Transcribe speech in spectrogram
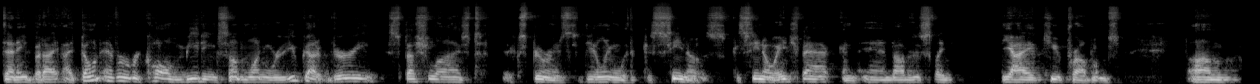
Denny, but I, I don't ever recall meeting someone where you've got a very specialized experience dealing with casinos, casino HVAC, and, and obviously the IAQ problems. Um,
